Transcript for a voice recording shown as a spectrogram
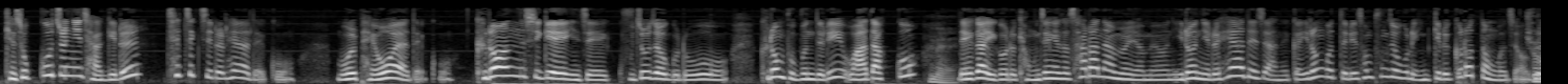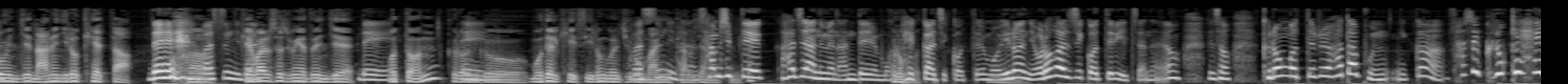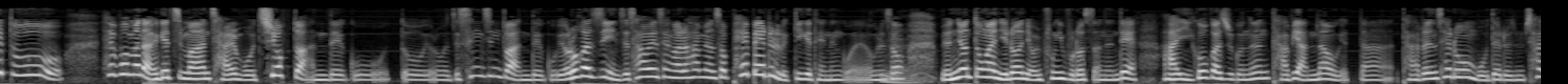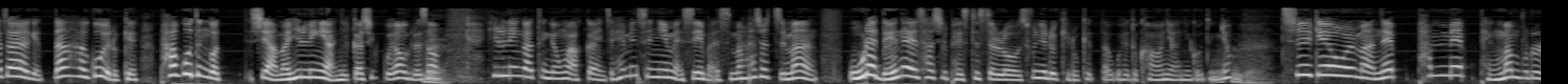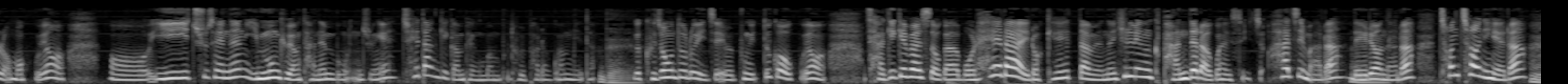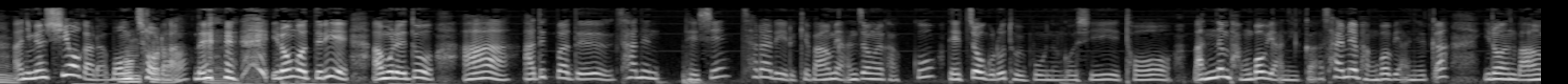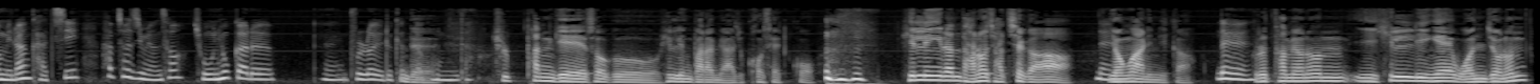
계속 꾸준히 자기를 채찍질을 해야 되고 뭘 배워야 되고 그런 식의 이제 구조적으로 그런 부분들이 와닿고 네. 내가 이거를 경쟁에서 살아남으려면 이런 일을 해야 되지 않을까 이런 것들이 선풍적으로 인기를 끌었던 거죠. 주로 그래서- 이제 나는 이렇게 했다. 네 어, 맞습니다. 개발서 중에도 이제 네. 어떤 그런 네. 그 모델 케이스 이런 걸 주로 많이 맞습니다. 다루지 30대 하지 않으면 안 될뭐 그런 100가지 것들 뭐 음. 이런 여러 가지 것들이 있잖아요. 그래서 그런 것들을 하다 보니까 사실 그렇게 해도 해보면 알겠지만 잘 뭐 취업도 안 되고 또 여러 가지 승진도 안 되고 여러 가지 이제 사회생활을 하면서 패배를 느끼게 되는 거예요. 그래서 네. 몇년 동안 이런 열풍이 불었었는데 아 이거 가지고는 답이 안 나오겠다 다른 새로운 모델을 좀 찾아야겠다 하고 이렇게 파고든 것 이 아마 힐링이 아닐까 싶고요 그래서 네. 힐링 같은 경우 아까 이제 해민스님 에세이 말씀을 하셨지만 올해 내내 사실 베스트셀러 순위를 기록했다고 해도 과언이 아니거든요 네. 7개월 만에 판매 100만 부를 넘었고요. 어, 이 추세는 인문교양 단행본 중에 최단 기간 100만 부 돌파라고 합니다. 네. 그러니까 그 정도로 이제 열풍이 뜨거웠고요. 자기개발서가 뭘 해라 이렇게 했다면은 힐링은 그 반대라고 할 수 있죠. 하지 마라, 내려놔라, 천천히 해라, 음. 아니면 쉬어가라, 멈춰라. 멈춰라. 네. 이런 것들이 아무래도 아 아득바득 사는 대신 차라리 이렇게 마음의 안정을 갖고 내적으로 돌보는 것이 더 맞는 방법이 아닐까, 삶의 방법이 아닐까 이런 마음이랑 같이 합쳐지면서 좋은 효과를 네, 불러일으켰다고 네. 봅니다. 출판계에서 그 힐링 바람이 아주 거셌고 힐링이란 단어 자체가 네. 영어 아닙니까? 네. 그렇다면은 이 힐링의 원조는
